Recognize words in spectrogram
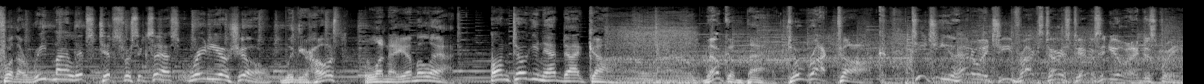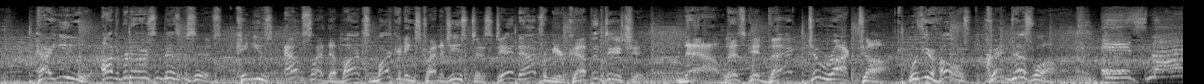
for the Read My Lips Tips for Success radio show with your host, Linnea Millette on TogiNet.com. Welcome back to Rock Talk, teaching you how to achieve rock star status in your industry. How you, entrepreneurs and businesses, can use outside the box marketing strategies to stand out from your competition. Now, let's get back to Rock Talk with your host, Craig Duswalt. It's my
